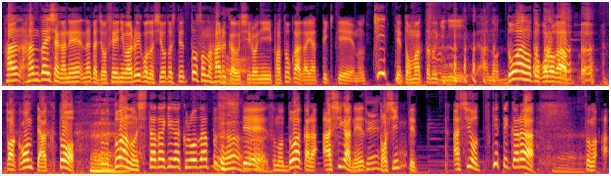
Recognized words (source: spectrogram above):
犯犯罪者がね、なんか女性に悪いことしようとしてると、その遥か後ろにパトカーがやってきて、あの、キッて止まった時に、あの、ドアのところがバコンって開くと、そのドアの下だけがクローズアップしてそのドアから足がねで、ドシンって足をつけてから、そのあ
